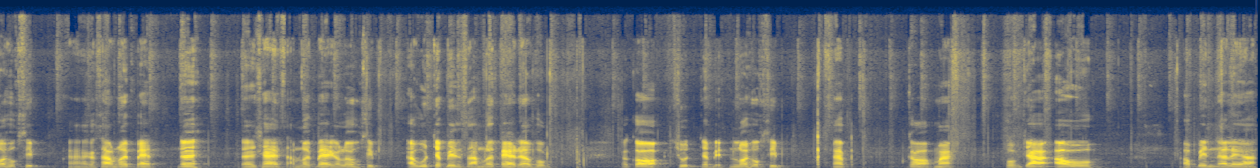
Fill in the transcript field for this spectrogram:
ร้อยหกสิบอ่ากับสามร้อยแปดเอ้ยเออใช่สามร้อยแปดกับร้อยหกสิบอาวุธจะเป็นสามร้อยแปดนะครับผม แล้วก็ชุดจะเป็นร้อยหกสิบนะครับ ก็มา ผมจะเอา เอาเป็นอะไรอะ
